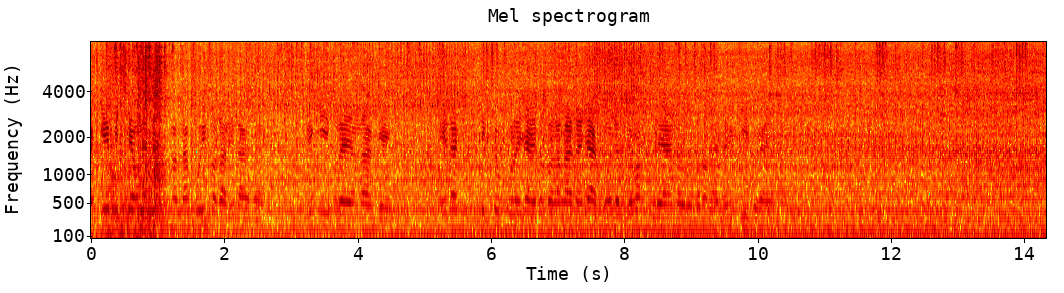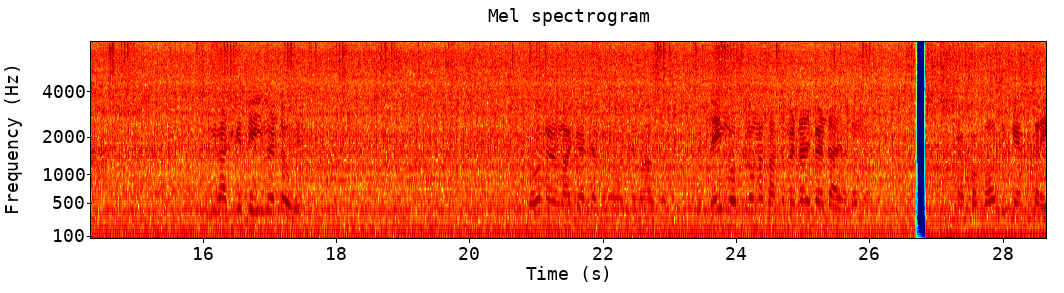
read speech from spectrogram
ਅੱਗੇ ਪਿੱਛੇ ਆਉਂਦੇ ਸਿਸਟਮ ਕੋਈ ਪਤਾ ਨਹੀਂ ਲੱਗਦਾ ਵੀ ਕੀ ਤੁਰਿਆ ਜਾਂਦਾ ਅੱਗੇ। ਇਹ ਤਾਂ ਪਿੱਛੋਂ ਕੋਲੇ ਜਾਏ ਤਾਂ ਪਤਾ ਲੱਗਦਾ ਜੇ ਅੱਗੋਂ ਜਦ ਜਮਾ ਕੋਲੇ ਆਇਆ ਤਾਂ ਉਦੋਂ ਪਤਾ ਲੱਗਦਾ ਵੀ ਕੀ ਤੁਰਿਆ ਜਾਂਦਾ ਛੇ ਕੇ 23 ਮਿੰਟ ਹੋ ਗਏ। ਬਹੁਤ ਟਾਈਮ ਲੱਗ ਗਿਆ ਚੱਲ ਮੈਨੂੰ ਆਉਣ ਤੇ ਵਾਪਸ ਨਹੀਂ ਮੁਕਤਸਰੋਂ ਮੈਂ 7 ਮਿੰਟਾਂ ਦੇ ਪਿੰਡ ਆ ਜਾਂਦਾ ਮੈਂ। ਆਪਾਂ ਪਹੁੰਚ ਚੁੱਕੇ ਹਾਂ ਘਰੇ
